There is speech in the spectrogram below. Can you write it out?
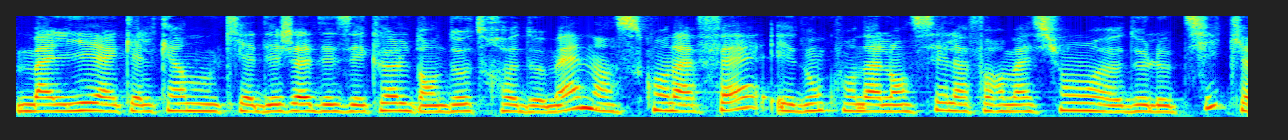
m'allier à quelqu'un qui a déjà des écoles dans d'autres domaines, ce qu'on a fait. Et donc on a lancé la formation euh, de l'optique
